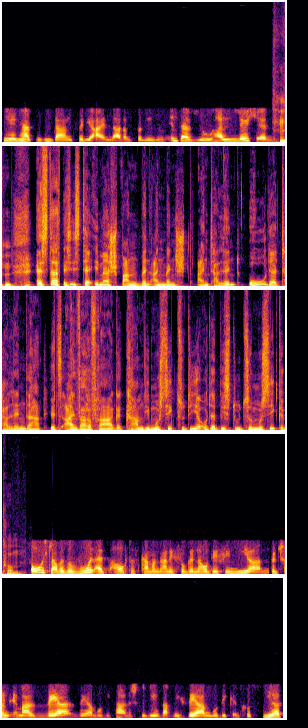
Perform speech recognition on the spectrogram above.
vielen herzlichen Dank für die Einladung zu diesem Interview. Hallöchen. Esther, es ist ja immer spannend, wenn ein Mensch ein Talent oder Talente hat. Jetzt einfache Frage, kam die Musik zu dir oder bist du zur Musik gekommen? Oh, ich glaube sowohl als auch, das kann man gar nicht so genau definieren. Ich bin schon immer sehr, sehr musikalisch gewesen, habe mich sehr an Musik interessiert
